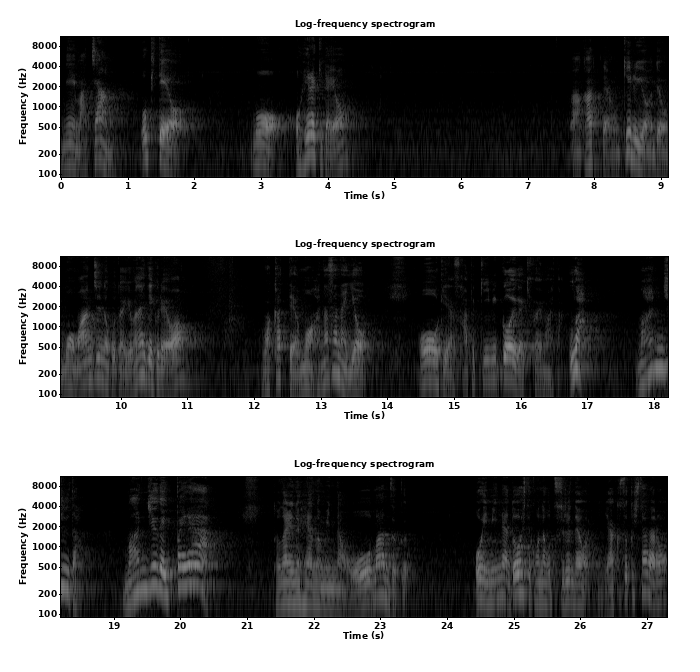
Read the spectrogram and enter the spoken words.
ねえまちゃん起きてよ。もうお開きだよ。分かったよ。起きるよ。でももうまんじゅうのことは言わないでくれよ。分かったよもう話さないよ。大きな叫び声が聞こえました。うわまんじゅうだ。まんじゅうがいっぱいだ。隣の部屋のみんな大満足。おいみんなどうしてこんなことするんだよ。約束しただろ。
